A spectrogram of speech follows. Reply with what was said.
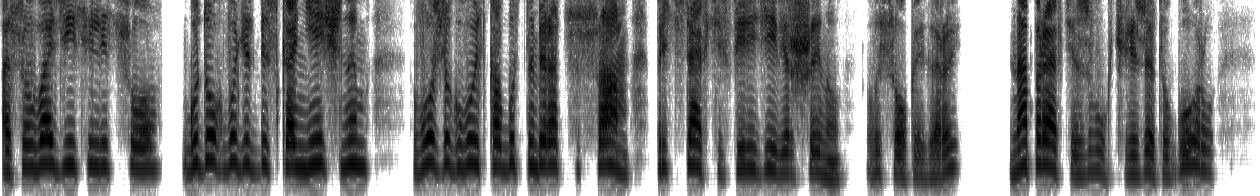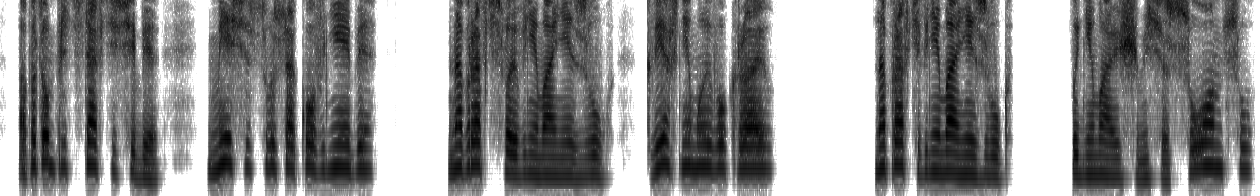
освободите лицо. Гудок будет бесконечным, воздух будет как будто набираться сам. Представьте впереди вершину высокой горы, Направьте звук через эту гору, а потом представьте себе месяц высоко в небе. Направьте свое внимание звук к верхнему его краю. Направьте внимание звук к поднимающемуся солнцу.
